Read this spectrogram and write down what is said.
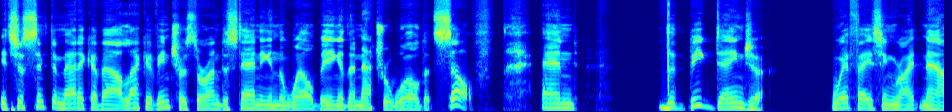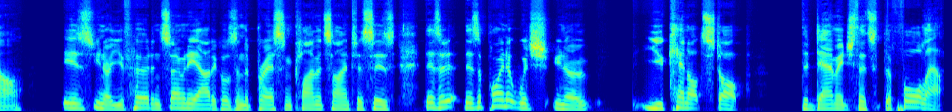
it's just symptomatic of our lack of interest or understanding in the well being of the natural world itself. And the big danger we're facing right now is you know you've heard in so many articles in the press and climate scientists is there's a there's a point at which you know you cannot stop the damage that's the fallout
